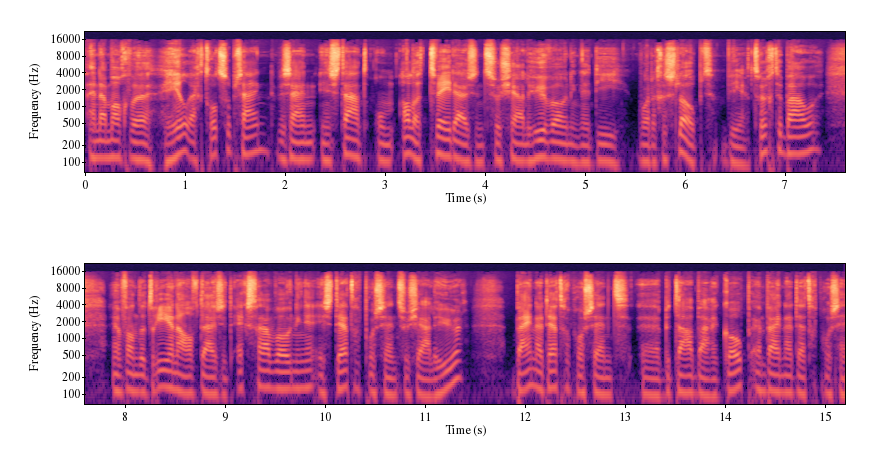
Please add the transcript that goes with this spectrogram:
En daar mogen we heel erg trots op zijn. We zijn in staat om alle 2000 sociale huurwoningen die worden gesloopt weer terug te bouwen. En van de 3.500 extra woningen is 30% sociale huur, bijna 30% betaalbare koop en bijna 30%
